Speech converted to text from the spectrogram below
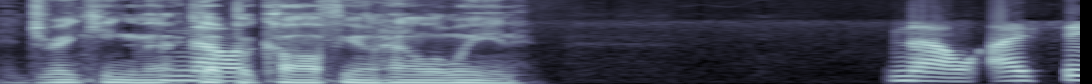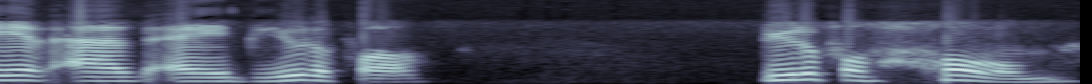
and drinking that no. cup of coffee on Halloween. No, I see it as a beautiful, beautiful home.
